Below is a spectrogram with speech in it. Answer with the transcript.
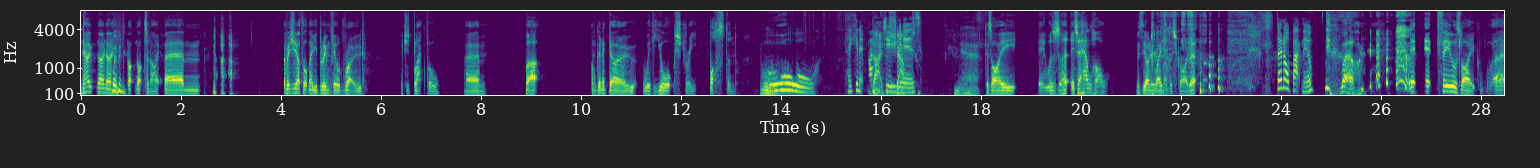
no, no, no, Women. not not tonight. Um, originally I thought maybe Bloomfield Road, which is Blackpool, um, but I'm going to go with York Street, Boston, Ooh. Taking it back That a is a few shout. years. Yeah. because I it was a, it's a hellhole. Is the only way to describe it. Don't hold back, Neil. Well, it it feels like I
